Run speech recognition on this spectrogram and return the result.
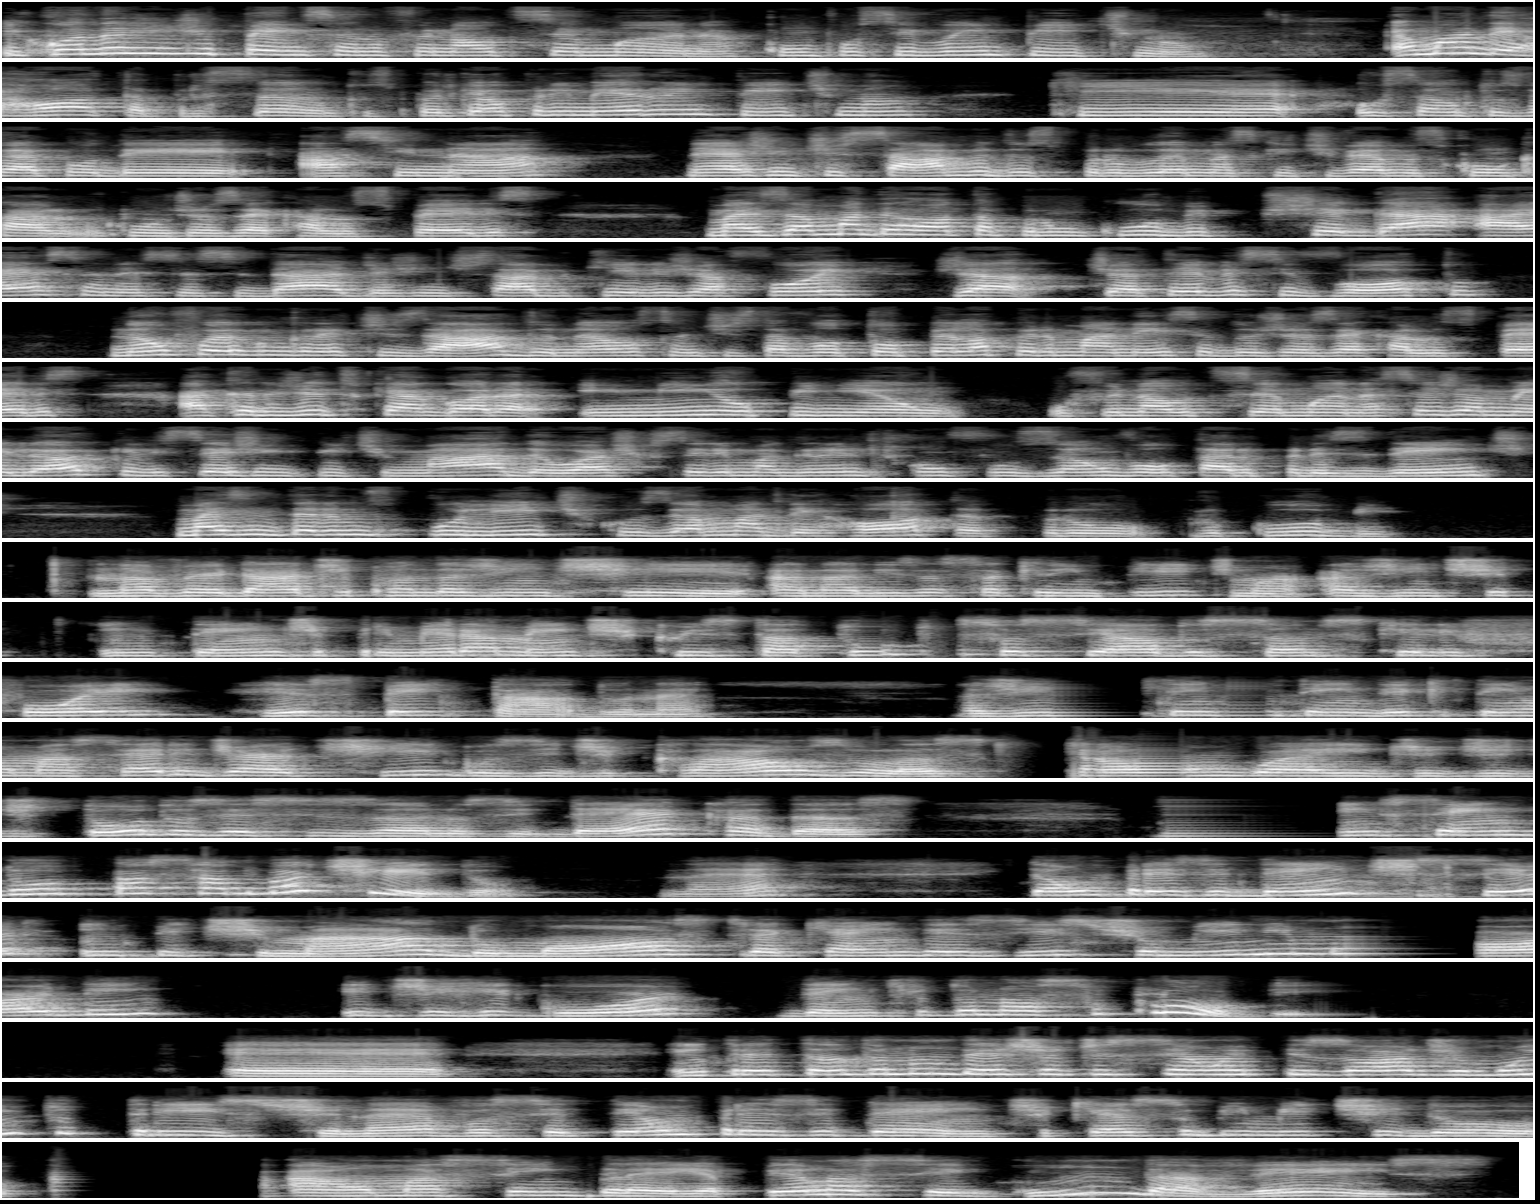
e quando a gente pensa no final de semana com possível impeachment, é uma derrota para o Santos, porque é o primeiro impeachment que o Santos vai poder assinar. Né? A gente sabe dos problemas que tivemos com, com José Carlos Pérez, mas é uma derrota para um clube chegar a essa necessidade. A gente sabe que ele já foi, já, já teve esse voto, não foi concretizado, né? O Santista votou pela permanência do José Carlos Pérez. Acredito que agora, em minha opinião, o final de semana seja melhor que ele seja impeachmentado. Eu acho que seria uma grande confusão voltar o presidente. Mas em termos políticos, é uma derrota para o clube? Na verdade, quando a gente analisa essa questão impeachment, a gente entende primeiramente que o Estatuto Social do Santos que ele foi respeitado, né? A gente tem que entender que tem uma série de artigos e de cláusulas que ao longo aí de, de, de todos esses anos e décadas vem sendo passado batido, né? Então, o presidente ser impeachmentado mostra que ainda existe o mínimo de ordem e de rigor dentro do nosso clube. É, entretanto, não deixa de ser um episódio muito triste, né? Você ter um presidente que é submetido a uma assembleia pela segunda vez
